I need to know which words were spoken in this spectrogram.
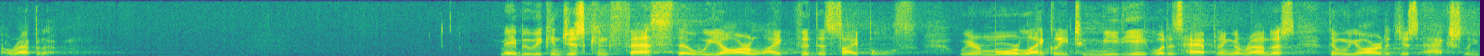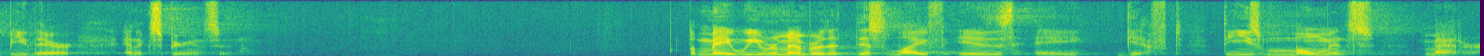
I'll wrap it up. Maybe we can just confess that we are like the disciples. We are more likely to mediate what is happening around us than we are to just actually be there and experience it. But may we remember that this life is a gift. These moments matter.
